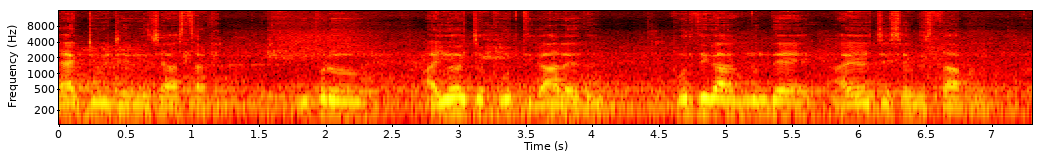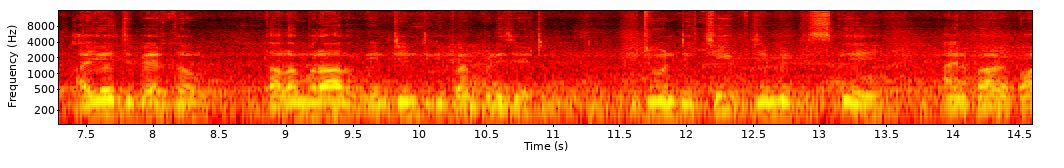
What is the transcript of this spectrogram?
యాక్టివిటీని చేస్తాడు. ఇప్పుడు అయోధ్య పూర్తి కాలేదు. పూర్తి కాకముందే అయోధ్య శంకుస్థాపన. అయోధ్య పేరుతో తలంబరాలు ఇంటింటికి పంపిణీ చేయటం. ఇటువంటి చీప్ జిమ్మిక్స్కి ఆయన పా పా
